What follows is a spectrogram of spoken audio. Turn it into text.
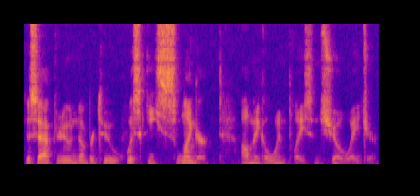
This afternoon, number two, Whiskey Slinger. I'll make a win place and show wager.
